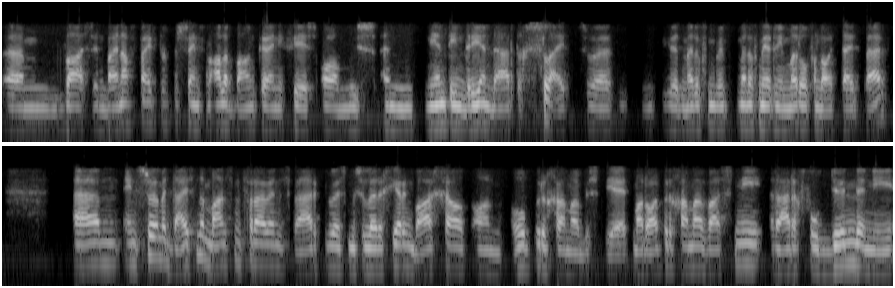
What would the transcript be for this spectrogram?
ehm um, was en byna 50% van alle banke in die FSA moes in 1933 sluit. So jy weet middel of min of meer in die middel van daai tydperk. Ehm um, en so met duisende mans en vrouens werkloos moes hulle regering baie geld aan hulpprogramme bestee het, maar daai programme was nie regtig voldoende nie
